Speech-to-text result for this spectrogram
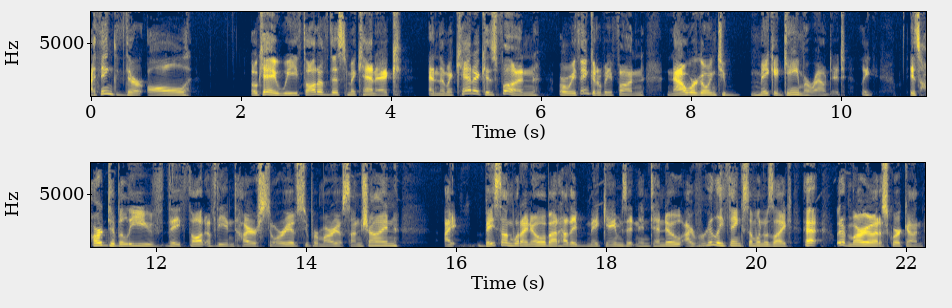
I think they're all okay. We thought of this mechanic and the mechanic is fun, or we think it'll be fun. Now we're going to make a game around it. Like, it's hard to believe they thought of the entire story of Super Mario Sunshine. I based on what I know about how they make games at Nintendo, I really think someone was like, eh, "What if Mario had a squirt gun?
